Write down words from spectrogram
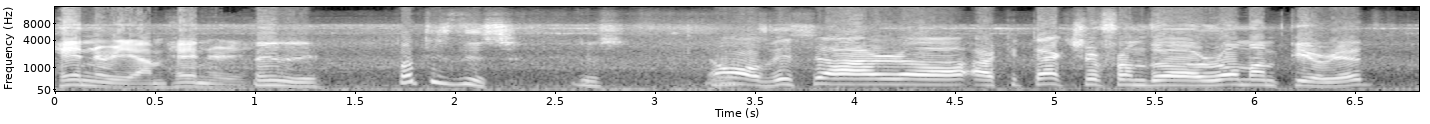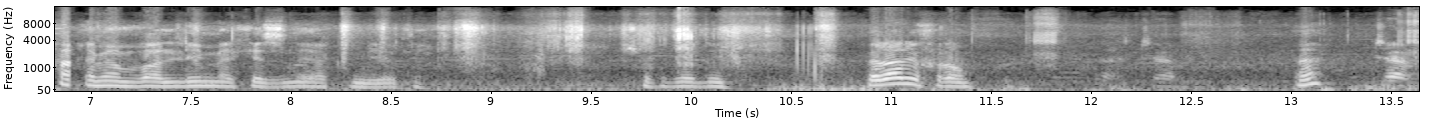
Henry, I'm Henry. Henry. What is this? This. No, these are uh, architecture from the Roman period. Hemen valiliğin merkezinde yakın bir yerde. Çok güzel değil. Where are you from? Germany. Germany.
